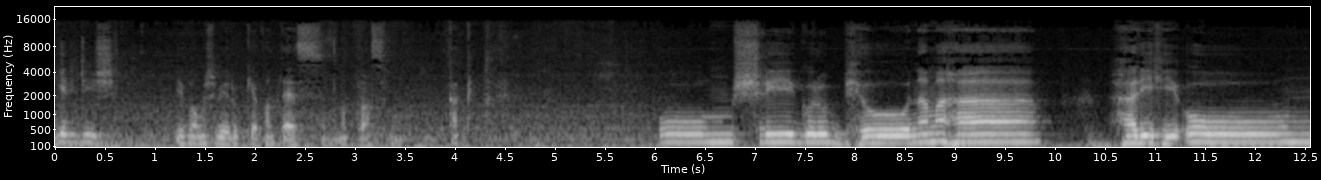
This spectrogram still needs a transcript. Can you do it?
E ele diz, e vamos ver o que acontece no próximo capítulo. Om Shri Guru Bhyo Namaha Harihi Om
